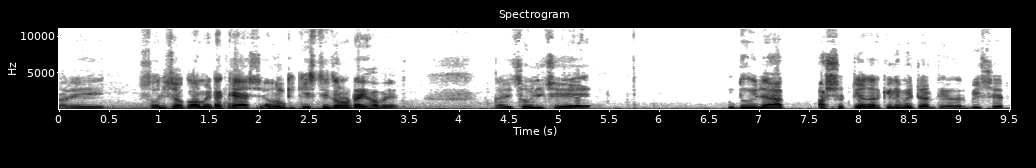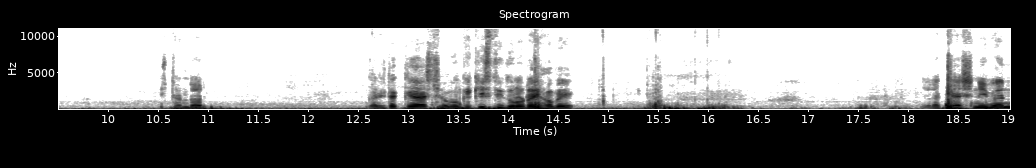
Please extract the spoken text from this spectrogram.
গাড়ি চলছে কম, এটা ক্যাশ এবং কি কিস্তি দোনোটাই হবে। গাড়ি চলছে দুই লাখ আটষট্টি হাজার কিলোমিটার দুই হাজার বিশের স্ট্যান্ডার্ড গাড়িটা ক্যাশ এবং কি কিস্তি, দোনোটাই হবে। যারা ক্যাশ নেবেন,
